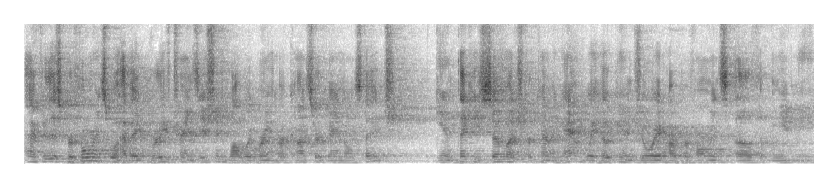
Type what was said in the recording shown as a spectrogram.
After this performance, we'll have a brief transition while we bring our concert band on stage. Again, thank you so much for coming out. We hope you enjoy our performance of Mutiny.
